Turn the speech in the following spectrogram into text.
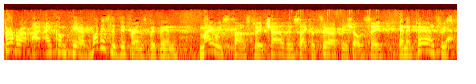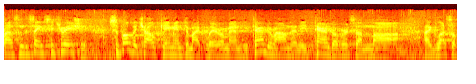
Barbara, I, I compared what is the difference between my response to a child in psychotherapy, shall we say, and a parent's response in the same situation. Suppose a child came into my playroom and he turned around and he turned over some uh, a glass of,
